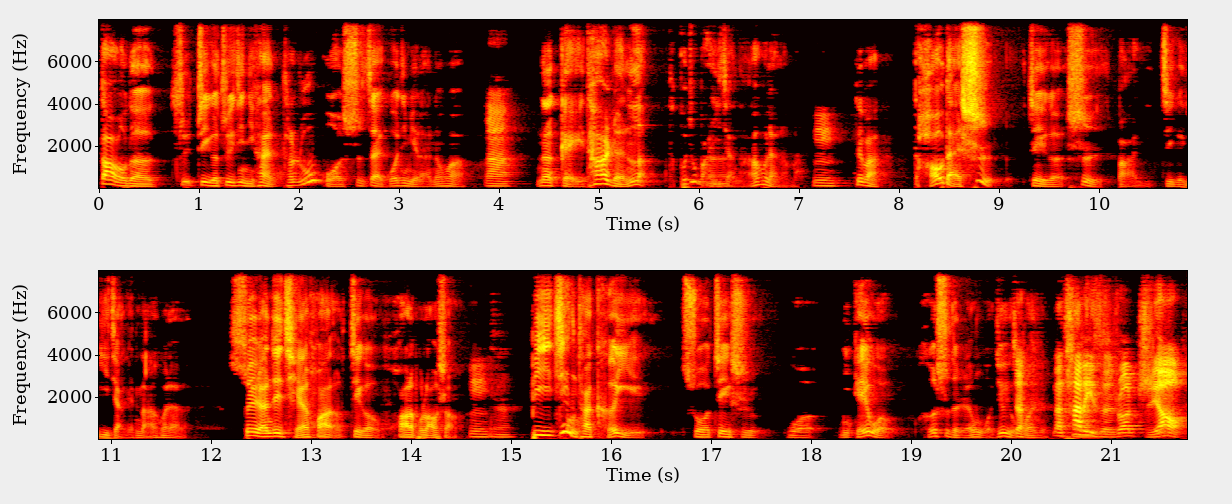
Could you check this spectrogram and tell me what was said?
到的最这个最近，你看他如果是在国际米兰的话，啊，那给他人了，他不就把意甲拿回来了吗？嗯对吧？好歹是这个是把这个意甲给拿回来了，虽然这钱花这个花了不老少，嗯，毕竟他可以说这是我你给我合适的人，我就有这冠军。那他的意思是说，只要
